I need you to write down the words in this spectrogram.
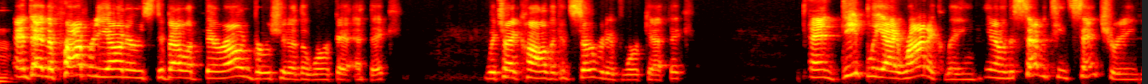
Mm. And then the property owners develop their own version of the work ethic, which I call the conservative work ethic. And deeply ironically, you know, in the 17th century,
